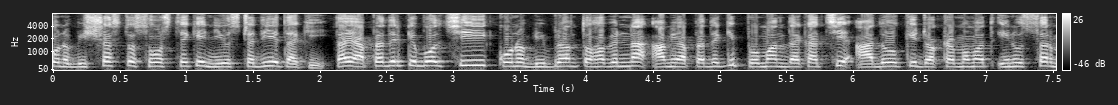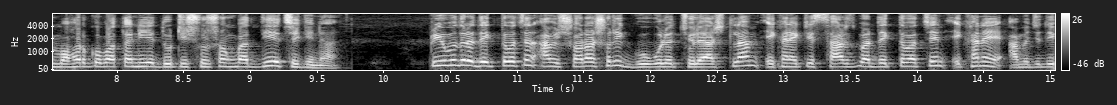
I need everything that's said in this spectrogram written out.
কোনো বিশ্বস্ত সোর্স থেকে নিউজটা দিয়ে থাকি। তাই আপনাদেরকে বলছি, কোনো বিভ্রান্ত হবেন না, আমি আপনাদেরকে প্রমাণ দেখাচ্ছি, আদৌ কি ডক্টর মোহাম্মদ ইনুস স্যার নিয়ে দুটি সুসংবাদ দিয়েছে কিনা। প্রিয় বন্ধুরা, দেখতে পাচ্ছেন, আমি সরাসরি গুগলে চলে আসলাম। এখানে একটি সার্চ বার দেখতে পাচ্ছেন। এখানে আমি যদি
